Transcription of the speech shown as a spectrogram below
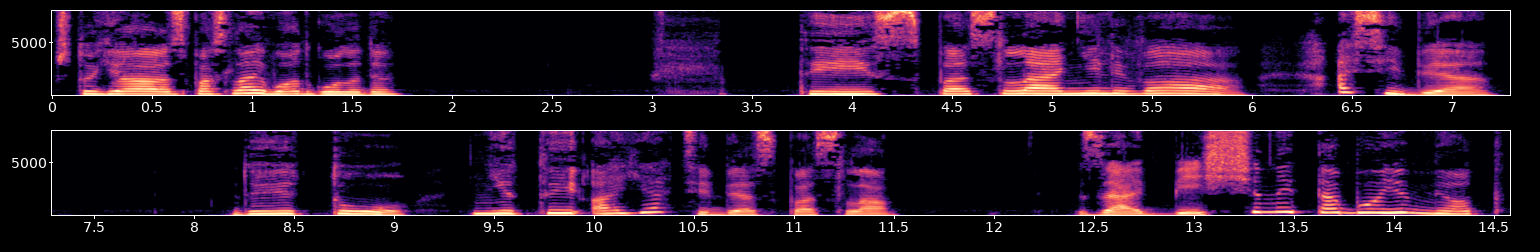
что я спасла его от голода. Ты спасла не льва, а себя. Да и то не ты, а я тебя спасла. За обещанный тобою мед.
